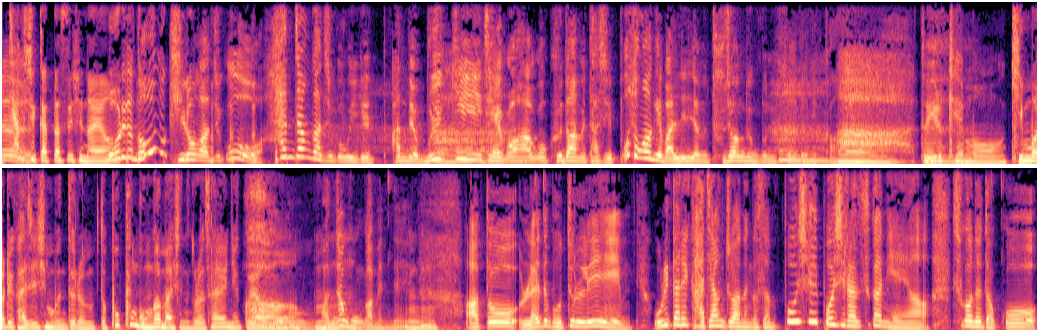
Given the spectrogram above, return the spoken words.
몇 장씩 갖다 쓰시나요? 머리가 너무 길어가지고 한 장 가지고 이게 안 돼요. 물기 제거하고 그 다음에 다시 뽀송하게 말리려면 두 장 정도는 있어야 되니까. 아, 또 네. 이렇게 뭐, 긴 머리 가지신 분들은 또 폭풍 공감하시는 그런 사연이고요. 아, 뭐, 음. 완전 공감했네. 음. 아, 또, 레드 보틀님. 우리 딸이 가장 좋아하는 것은 뽀실뽀실한 수건이에요. 수건을 덮고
